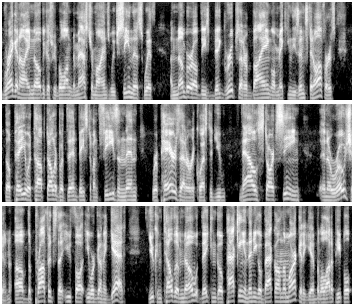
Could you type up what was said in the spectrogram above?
Greg and I know because we belong to masterminds, we've seen this with a number of these big groups that are buying or making these instant offers. They'll pay you a top dollar, but then based on fees and then repairs that are requested, you now start seeing an erosion of the profits that you thought you were going to get you can tell them no, they can go packing, and then you go back on the market again. But a lot of people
